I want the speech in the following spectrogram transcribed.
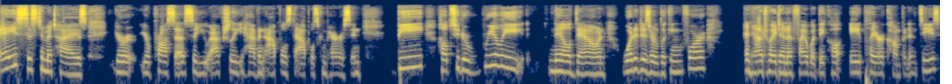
a systematize your your process so you actually have an apples to apples comparison. B helps you to really nail down what it is you're looking for and how to identify what they call A player competencies.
